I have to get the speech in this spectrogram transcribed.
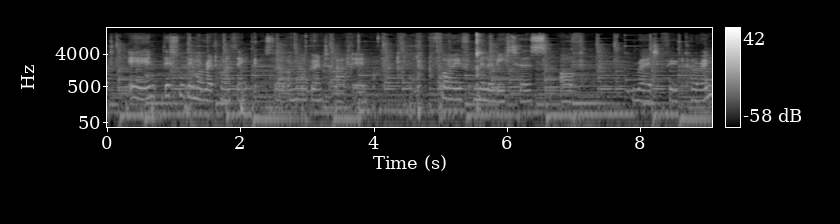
Add in, this will be my red one I think, so I'm now going to add in 5 millilitres of red food colouring.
